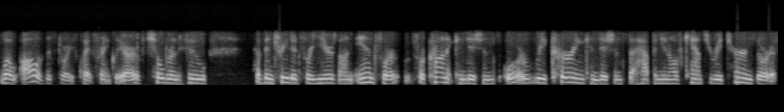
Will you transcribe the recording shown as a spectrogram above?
well, all of the stories, quite frankly, are of children who have been treated for years on end for for chronic conditions or recurring conditions that happen. You know, if cancer returns, or if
